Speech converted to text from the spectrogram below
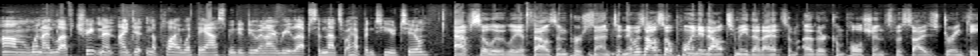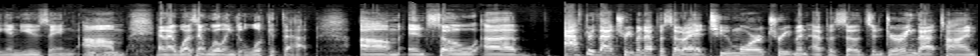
um, when I left treatment, I didn't apply what they asked me to do and I relapsed. And that's what happened to you too? Absolutely, a thousand percent. And it was also pointed out to me that I had some other compulsions besides drinking and using. Um, mm-hmm. And I wasn't willing to look at that. Um, and so, uh, after that treatment episode, I had two more treatment episodes, and during that time,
